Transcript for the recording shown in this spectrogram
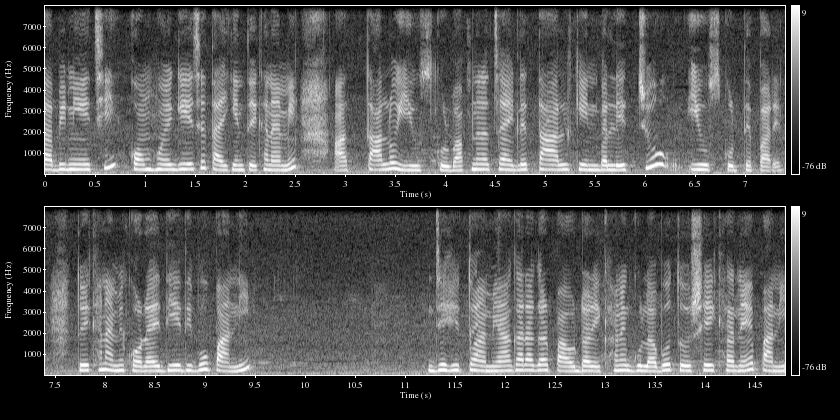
ডাবি নিয়েছি। কম হয়ে গিয়েছে, তাই কিন্তু এখানে আমি তালও ইউজ করব। আপনারা চাইলে তাল কিংবা লেচু ইউজ করতে পারেন। তো এখানে আমি কড়াই দিয়ে দিব পানি। যেহেতু আমি আগার আগার পাউডার এখানে গুলাবো, তো সেইখানে পানি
